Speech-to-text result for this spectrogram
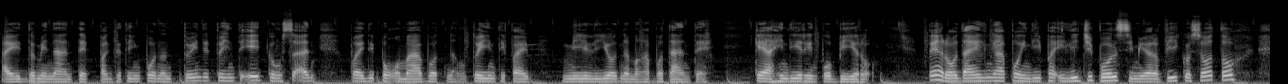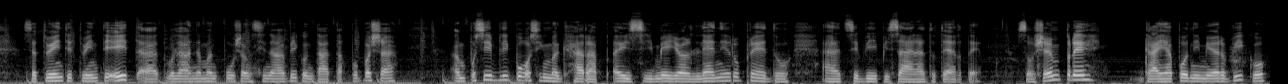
ay dominante pagdating po ng 2028 kung saan pwede pong umabot ng 25 million na mga botante. Kaya hindi rin po biro. Pero dahil nga po hindi pa eligible si Mayor Vico Soto sa 2028 at wala naman po siyang sinabi kung tatakbo pa siya, ang posible po kasing magharap ay si Mayor Lenny Robredo at si VP Sara Duterte. So syempre, gaya po ni Mayor Vico,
